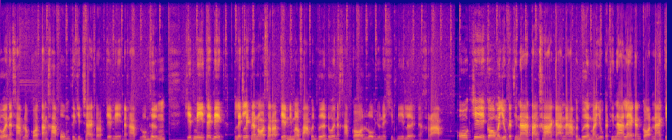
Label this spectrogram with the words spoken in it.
ด้วยนะครับแล้วก็ตั้งค่าปุ่มที่คิดใช้สำหรับเกมนี้นะครับรวมถึง คิดมีเทคนิคเล็กๆน้อยๆสำหรับเกมนี้มาฝากเพื่อนๆด้วยนะครับ ก็รวมอยู่ในคลิปนี้เลยนะครับโอเค ก็มาอยู่กับที่หน้าตั้งค่ากันนะครับเพื่อนๆ มาอยู่กับที่หน้าแรกกันก่อนหน้าเก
